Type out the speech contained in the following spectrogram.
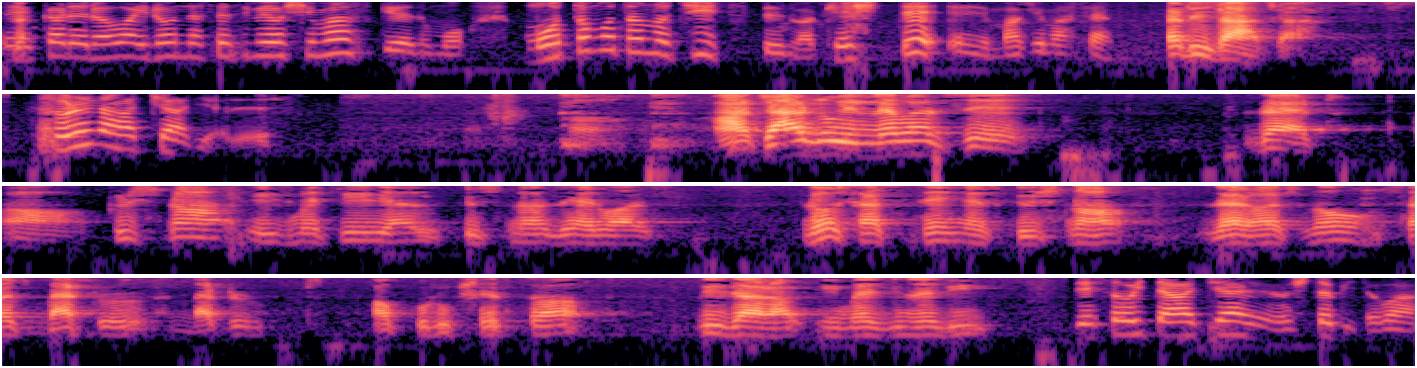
えー彼らはいろんな説明をしますけれども、もともとの事実というのは決して、えー曲げません。それがアーチャーリアです。Acharya will never say that uh, Krishna is material, Krishna, there was no such thing as Krishna, there was no such battle, battle of Kurukshetra, these are imaginary. でそういったアーチャーリの人々は、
